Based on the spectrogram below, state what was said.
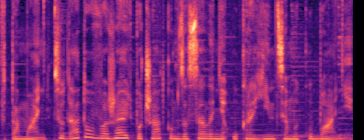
в Тамань. Цю дату вважають початком заселення українцями Кубані.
